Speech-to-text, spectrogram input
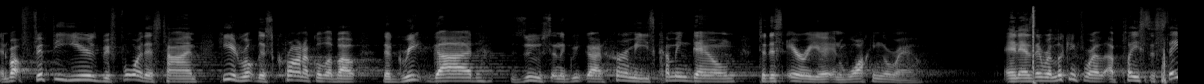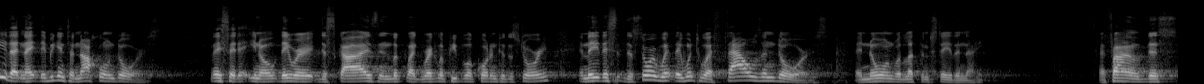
And about 50 years before this time, he had wrote this chronicle about the Greek god Zeus and the Greek god Hermes coming down to this area and walking around. And as they were looking for a, place to stay that night, they began to knock on doors. They said, you know, they were disguised and looked like regular people according to the story. And they, they said, the story went, they went to a thousand doors and no one would let them stay the night. And finally, this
